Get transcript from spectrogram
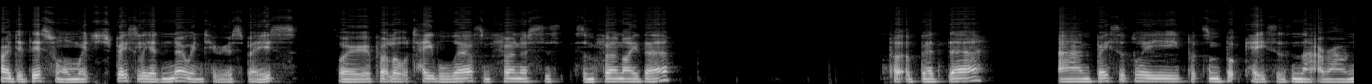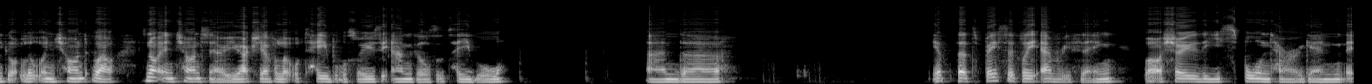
I did this one which basically had no interior space. So I put a little table there, some furnaces, some ferni there, put a bed there, and basically put some bookcases and that around. You got a little enchant. Well, it's not an enchanting area. You actually have a little table, so I use the anvil as a table. And uh, yep, that's basically everything. But I'll show you the spawn tower again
